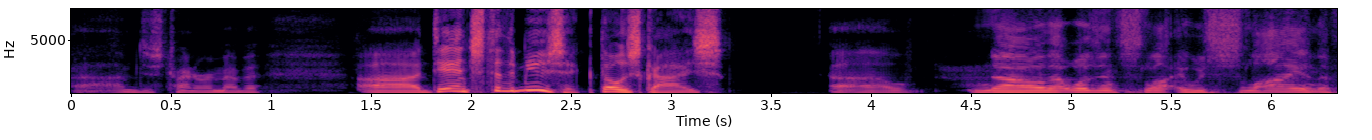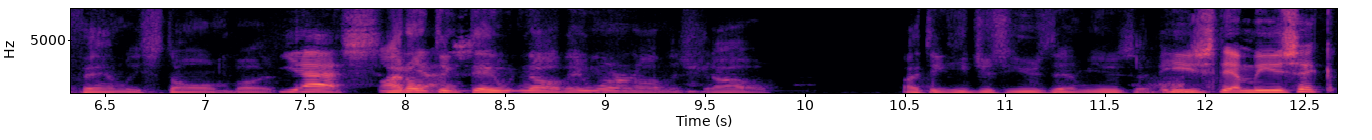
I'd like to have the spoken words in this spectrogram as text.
Uh, I'm just trying to remember. Uh, Dance to the Music. Those guys. Uh, No, that wasn't Sly. It was Sly and the Family Stone, but yes. I don't yes. think they. No, they weren't on the show. I think he just used their music. They used their music.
